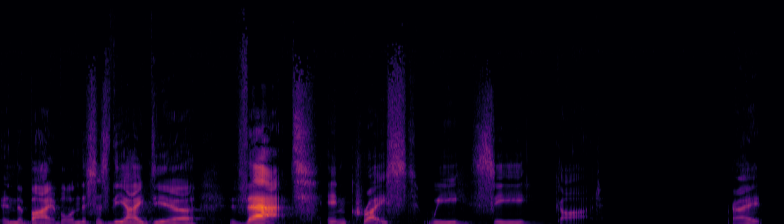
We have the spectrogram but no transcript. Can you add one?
in the Bible. And this is the idea that in Christ we see God. Right?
